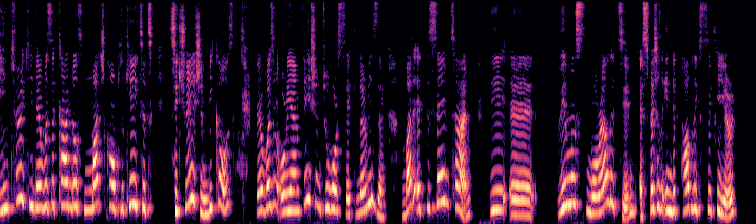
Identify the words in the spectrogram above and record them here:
in Turkey, there was a kind of much complicated situation because there was an orientation towards secularism, but at the same time, the uh, women's morality, especially in the public sphere,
